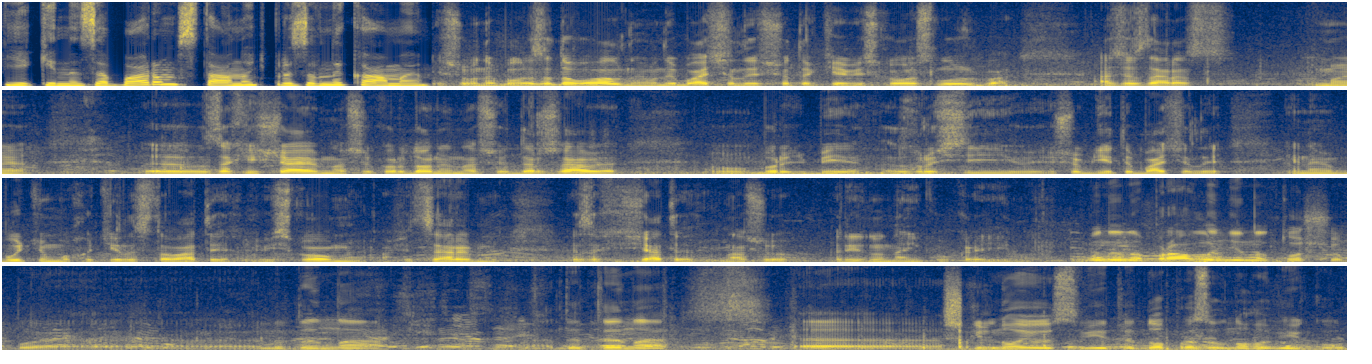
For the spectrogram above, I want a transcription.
які незабаром стануть призовниками. І щоб вони були задоволені, вони бачили, що таке військова служба, адже зараз ми е, захищаємо наші кордони нашої держави у боротьбі з Росією, щоб діти бачили і на майбутньому хотіли ставати військовими офіцерами і захищати нашу рідну неньку Україну. Вони направлені на те, щоб е, людина, дитина е, шкільної освіти до призовного віку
